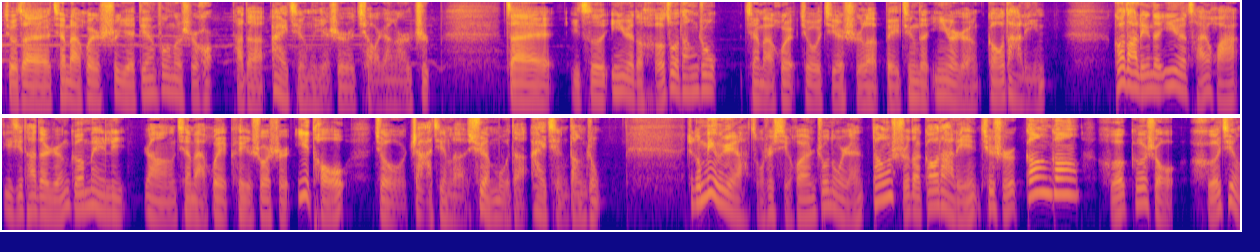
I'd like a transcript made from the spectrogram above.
就在千百惠事业巅峰的时候，她的爱情呢也是悄然而至。在一次音乐的合作当中，千百惠就结识了北京的音乐人高大林。高大林的音乐才华以及他的人格魅力，让千百惠可以说是一头就扎进了炫目的爱情当中。这个命运啊，总是喜欢捉弄人。当时的高大林其实刚刚和歌手何静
